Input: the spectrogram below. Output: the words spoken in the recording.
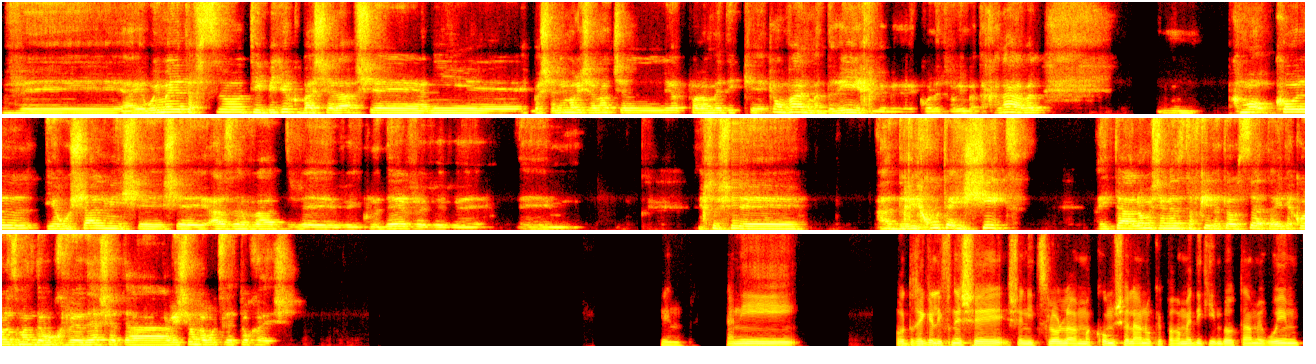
והאירועים האלה תפסו אותי בדיוק בשלב שאני, בשנים הראשונות של להיות פרמדיק, כמובן מדריך וכל הדברים בתחנה, אבל כמו כל ירושלמי ש, שאז עבד והתנדב, ואני חושב שהדריכות האישית הייתה, לא משנה איזה תפקיד אתה עושה, אתה היית כל הזמן דרוך ויודע שאתה הראשון לרוץ לתוך האש. כן. אני עוד רגע לפני ש, שנצלול למקום שלנו כפרמדיקים באותם אירועים,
